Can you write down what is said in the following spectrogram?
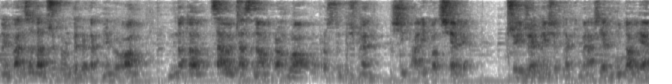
No i bardzo dobrze, bo gdyby tak nie było, no to cały czas na okrągło po prostu byśmy sikali pod siebie. Przyjrzyjmy się w takim razie budowie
